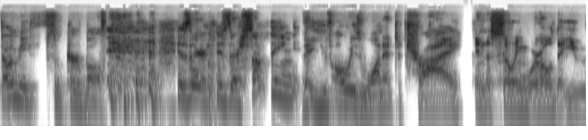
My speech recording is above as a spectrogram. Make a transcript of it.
throwing me some curveballs. is there is there something that you've always wanted to try in the sewing world that you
